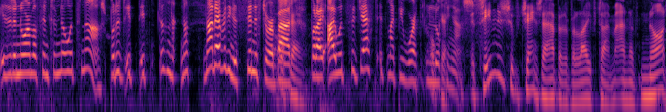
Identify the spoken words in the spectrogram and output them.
is it a normal symptom? No, it's not. But it, it, it doesn't not not everything is sinister or bad. Okay. But I, I would suggest it might be worth okay. looking at. It seems as you've changed the habit of a lifetime and have not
